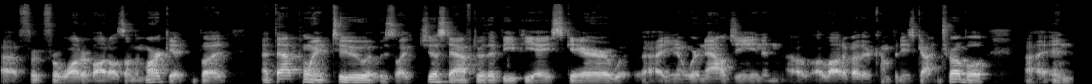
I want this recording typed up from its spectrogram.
uh, for, for water bottles on the market. But at that point, too, it was like just after the BPA scare, uh, you know, where Nalgene and a, a, lot of other companies got in trouble, uh, and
